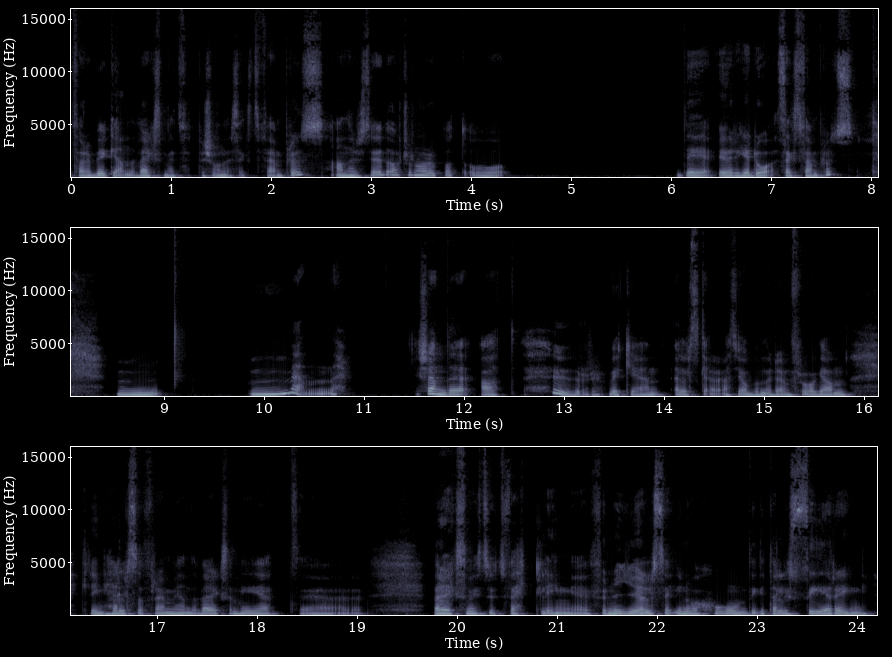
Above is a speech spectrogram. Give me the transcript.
förebyggande verksamhet för personer 65 plus, anhörigstöd 18 år uppåt och det övriga då 65 plus. Mm, men jag kände att hur mycket jag än älskar att jobba med den frågan kring hälsofrämjande verksamhet, eh, verksamhetsutveckling, förnyelse, innovation, digitalisering,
